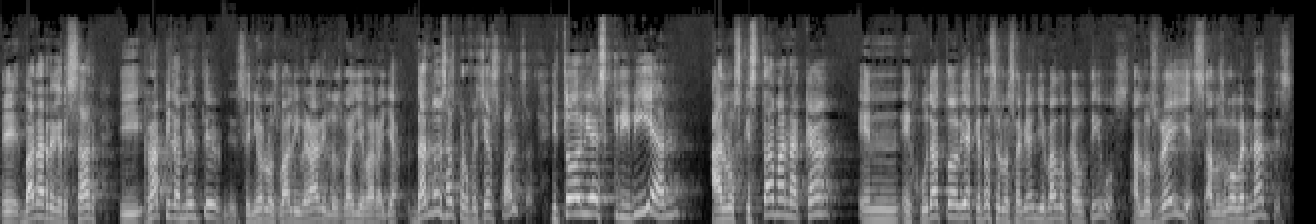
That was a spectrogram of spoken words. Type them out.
eh, van a regresar y rápidamente el Señor los va a librar y los va a llevar allá, dando esas profecías falsas. Y todavía escribían a los que estaban acá en, Judá todavía que no se los habían llevado cautivos, a los reyes, a los gobernantes.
